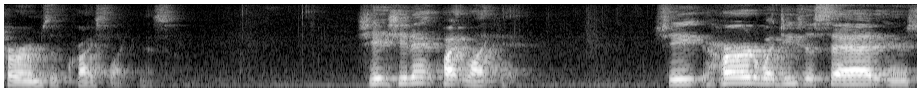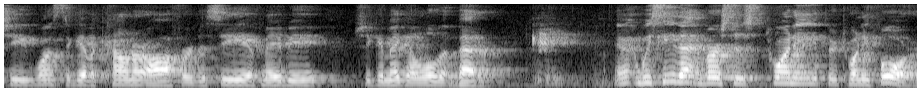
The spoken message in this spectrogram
terms of Christ-likeness. She, she didn't quite like it. She heard what Jesus said, and she wants to give a counter offer to see if maybe she can make it a little bit better. And we see that in verses 20 through 24.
